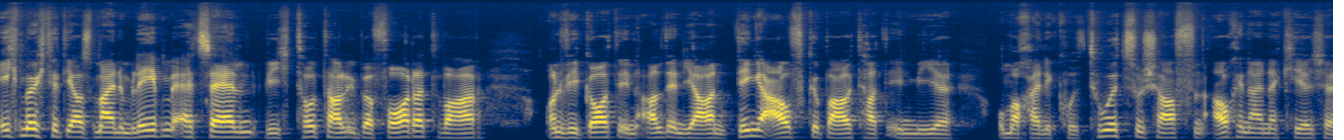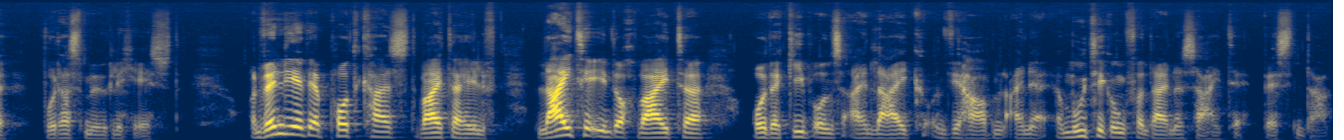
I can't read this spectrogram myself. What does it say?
Ich möchte dir aus meinem Leben erzählen, wie ich total überfordert war und wie Gott in all den Jahren Dinge aufgebaut hat in mir, um auch eine Kultur zu schaffen, auch in einer Kirche, wo das möglich ist. Und wenn dir der Podcast weiterhilft, leite ihn doch weiter oder gib uns ein Like und wir haben eine Ermutigung von deiner Seite. Besten Dank.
